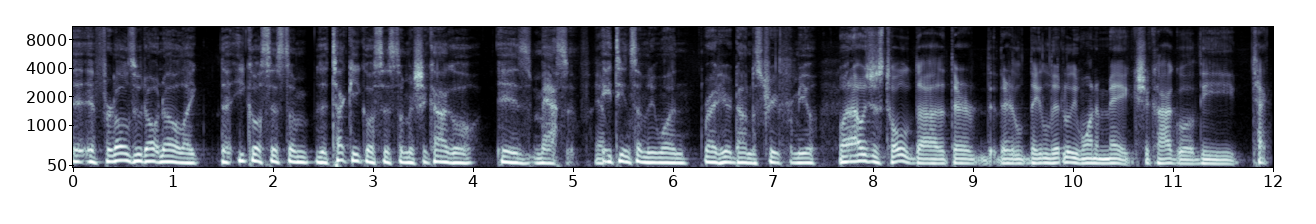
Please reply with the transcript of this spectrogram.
if for those who don't know, like the ecosystem, the tech ecosystem in Chicago is massive. 1871, right here down the street from you. Well, I was just told uh, that they're they're they literally want to make Chicago the tech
